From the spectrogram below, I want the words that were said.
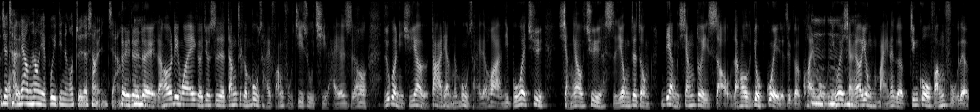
而且产量上也不一定能够追得上人家。对对对，然后另外一个就是，当这个木材防腐技术起来的时候，如果你需要有大量的木材的话，你不会去想要去使用这种量相对少，然后又贵的这个块木，你会想要用买那个经过防腐的，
